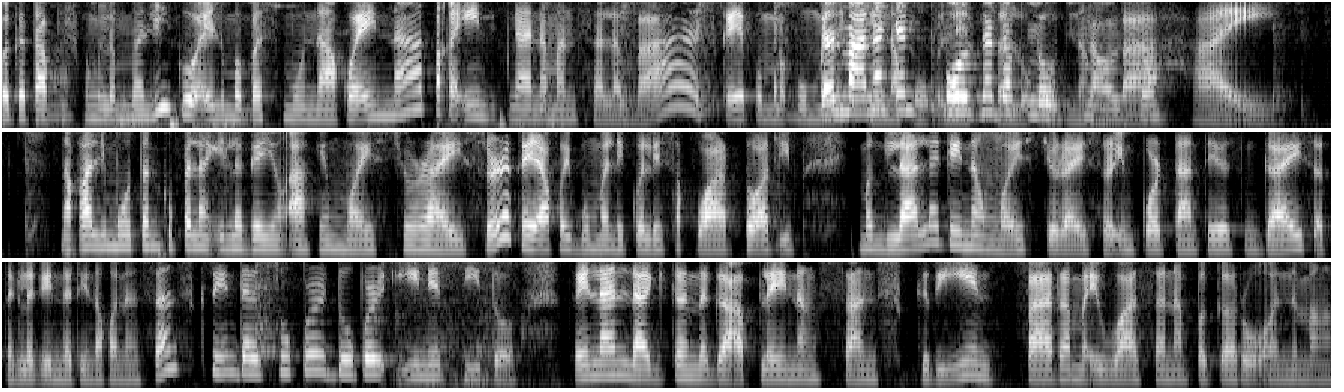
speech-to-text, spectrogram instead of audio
Pagkatapos kong maligo ay lumabas muna ako ay napakainit nga naman sa labas. Kaya pum- bumalik Dalmana din ako ulit na sa the loob clothes ng na also. bahay. Nakalimutan ko palang ilagay yung aking moisturizer. Kaya ako'y bumalik ulit sa kwarto at maglalagay ng moisturizer. Importante yun guys. At naglagay na rin ako ng sunscreen dahil super duper init dito. Kailangan lagi kang nag apply ng sunscreen para maiwasan ang pagkaroon ng mga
